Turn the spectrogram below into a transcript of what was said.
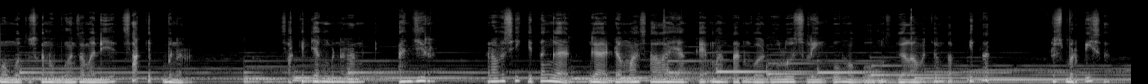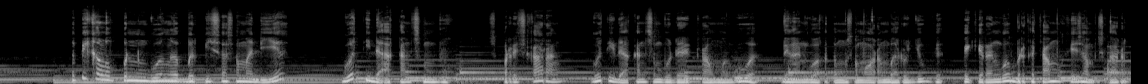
memutuskan hubungan sama dia. Sakit bener. Sakit yang beneran anjir kenapa sih kita nggak nggak ada masalah yang kayak mantan gue dulu selingkuh ngebohong segala macam tapi kita harus berpisah. Tapi kalaupun gue nggak berpisah sama dia gue tidak akan sembuh seperti sekarang. Gue tidak akan sembuh dari trauma gue dengan gue ketemu sama orang baru juga. Pikiran gue berkecamuk sih sampai sekarang.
